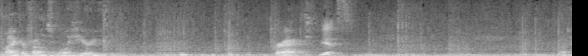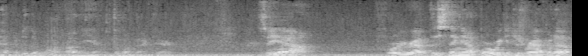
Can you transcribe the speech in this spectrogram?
the microphones will hear you. Correct? yes. What happened to the one? Oh, yeah, the one back there. So yeah, before we wrap this thing up, or we can just wrap it up.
